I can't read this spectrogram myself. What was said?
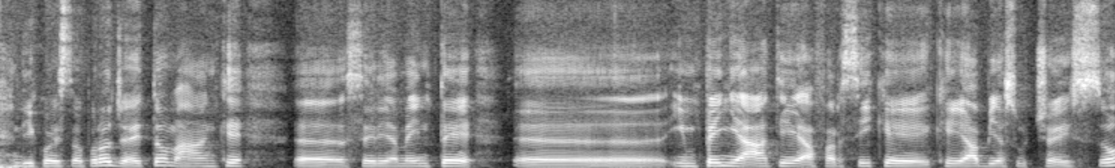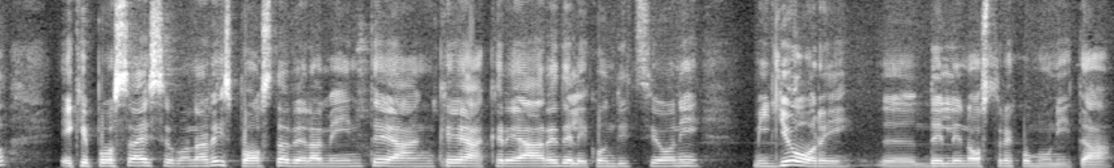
di, questo progetto ma anche eh, seriamente eh, impegnati a far sì che, che, abbia successo e che possa essere una risposta veramente anche a creare delle condizioni migliori eh, delle nostre comunità.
